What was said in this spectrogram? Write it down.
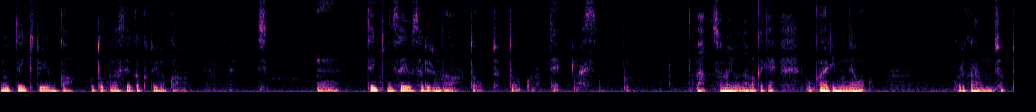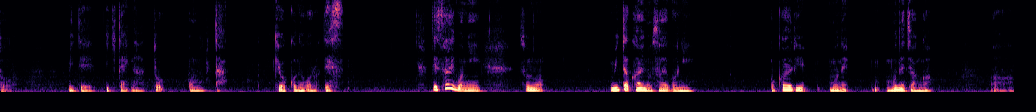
能天気というのかお得な性格というのか、うん、天気に左右されるんだなとちょっと思っています。まあそのようなわけで「おかえりモネ」をこれからもちょっと見ていきたいなと思った今日この頃です。で最後にその見た回の最後に「おかえりモネ」モネちゃんがあ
